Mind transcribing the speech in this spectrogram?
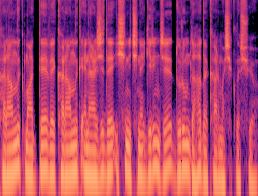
Karanlık madde ve karanlık enerji de işin içine girince durum daha da karmaşıklaşıyor.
